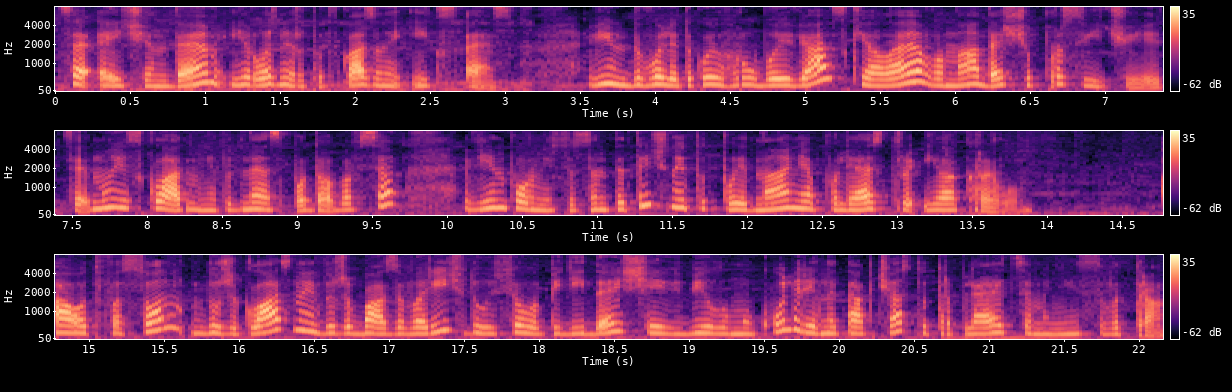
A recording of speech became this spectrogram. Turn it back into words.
це H&M і розмір тут вказаний XS. Він доволі такої грубої в'язки, але вона дещо просвічується. Ну і склад мені тут не сподобався. Він повністю синтетичний, тут поєднання поліестру і акрилу. А от фасон дуже класний, дуже базова річ, до усього підійде ще й в білому кольорі. Не так часто трапляється мені свитра.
